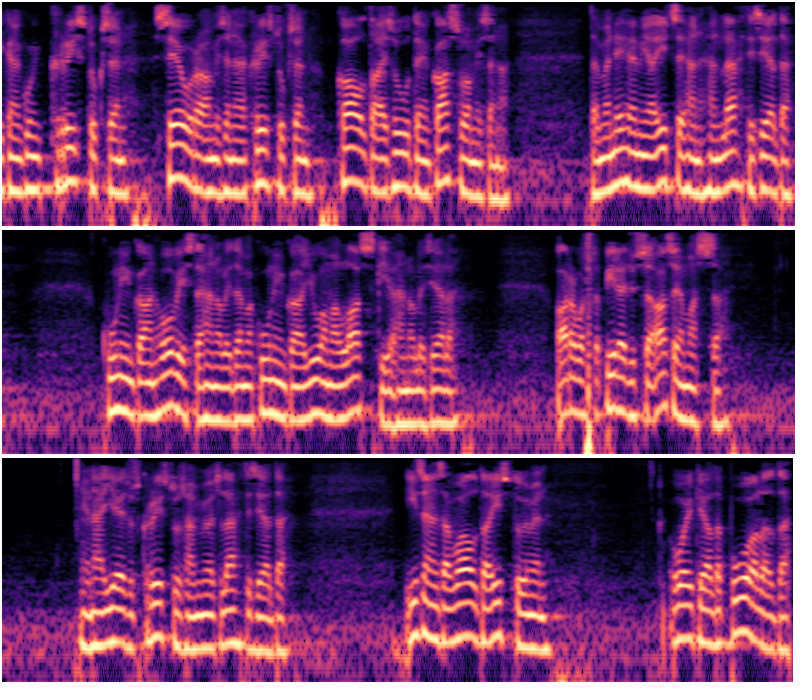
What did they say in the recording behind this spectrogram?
ikään kuin Kristuksen seuraamisena ja Kristuksen kaltaisuuteen kasvamisena. Tämä Nehemia itsehän hän lähti sieltä kuninkaan hovista, hän oli tämä kuninkaan juoman laskija, hän oli siellä arvossa pidetyssä asemassa. Ja näin Jeesus Kristus hän myös lähti sieltä isänsä valtaistuimen oikealta puolelta.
